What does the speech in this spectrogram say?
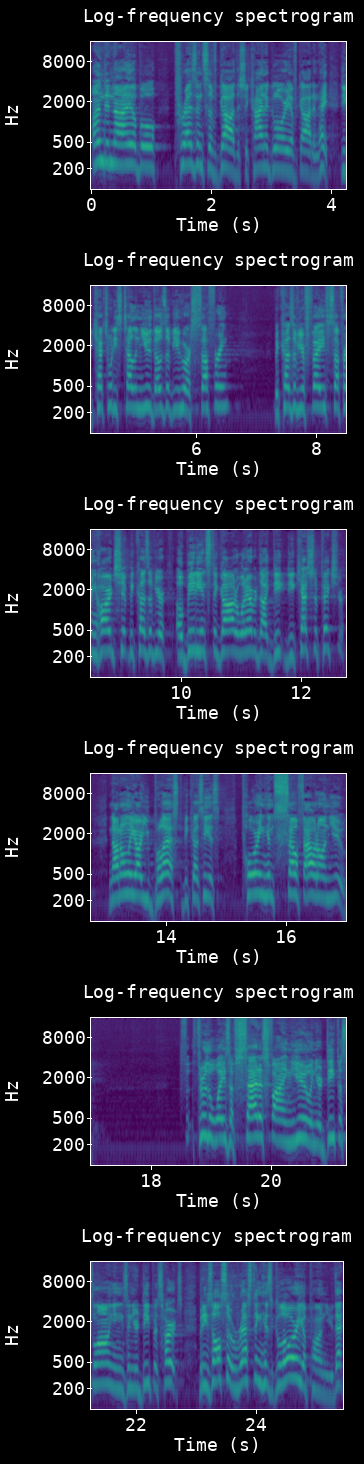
undeniable presence of God, the Shekinah glory of God. And hey, do you catch what He's telling you? Those of you who are suffering, because of your faith, suffering hardship because of your obedience to God or whatever. Like, do, do you catch the picture? Not only are you blessed because He is pouring Himself out on you th- through the ways of satisfying you and your deepest longings and your deepest hurts, but He's also resting His glory upon you. That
